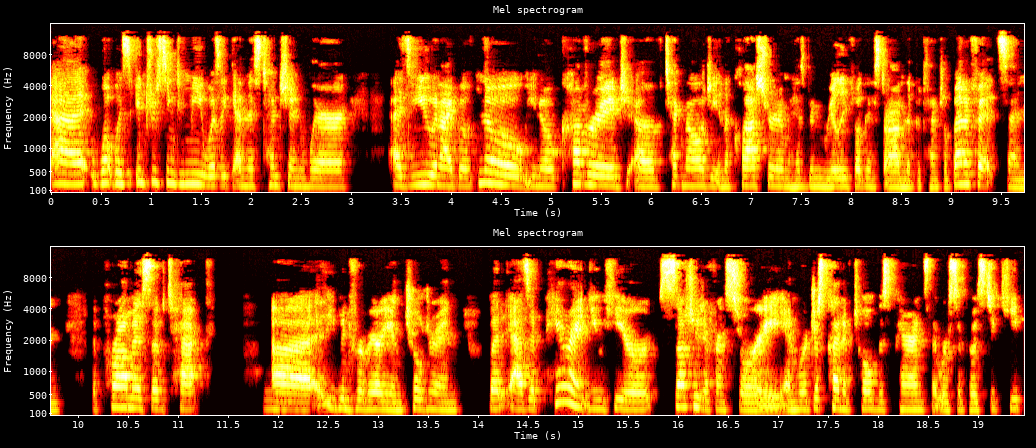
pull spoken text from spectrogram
uh, what was interesting to me was, again, this tension where as you and I both know, you know, coverage of technology in the classroom has been really focused on the potential benefits and the promise of tech, mm-hmm. uh, even for very young children. But as a parent, you hear such a different story, and we're just kind of told as parents that we're supposed to keep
